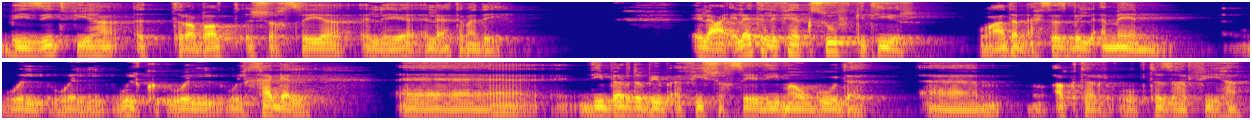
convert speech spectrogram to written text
بيزيد فيها اضطرابات الشخصية اللي هي الاعتمادية. العائلات اللي فيها كسوف كتير وعدم إحساس بالأمان وال وال وال والخجل آه، دي برضو بيبقى فيه الشخصية دي موجودة. أكتر وبتظهر فيها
